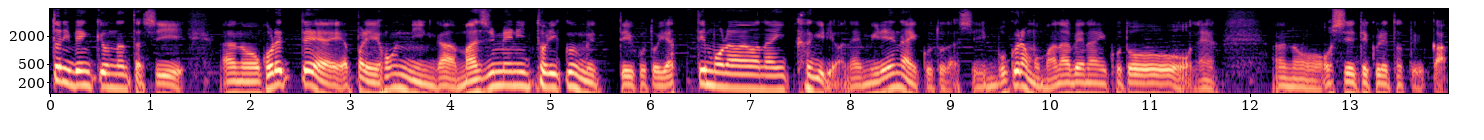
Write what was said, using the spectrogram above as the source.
当に勉強になったしあのこれってやっぱり本人が真面目に取り組むっていうことをやってもらわない限りはね見れないことだし僕らも学べないことをねあの教えてくれたというか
